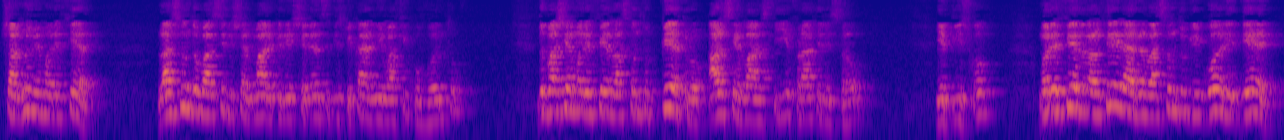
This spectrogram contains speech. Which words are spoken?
Și anume mă refer la Sfântul Vasile cel Mare, prin excelență, despre care ne va fi cuvântul. După aceea mă refer la Sfântul Petru al Sevastie, fratele său, episcop. Mă refer la al treilea rând la Sfântul Grigorie de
